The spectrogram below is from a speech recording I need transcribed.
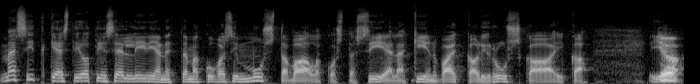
mä sitkeästi otin sen linjan, että mä kuvasin mustavalkoista sielläkin, vaikka oli ruska-aika. Ja Joo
